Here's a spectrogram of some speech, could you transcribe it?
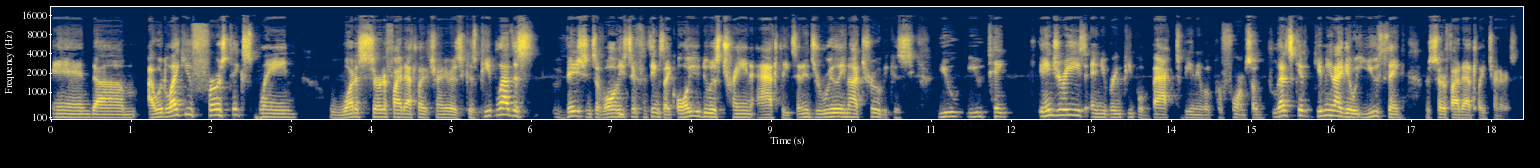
And um, i would like you first to explain what a certified athletic trainer is because people have this visions of all these different things like all you do is train athletes and it's really not true because you you take injuries and you bring people back to being able to perform so let's give give me an idea what you think a certified athlete trainer is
